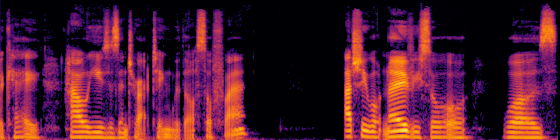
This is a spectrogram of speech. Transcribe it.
okay how are users interacting with our software. Actually, what Novu saw was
